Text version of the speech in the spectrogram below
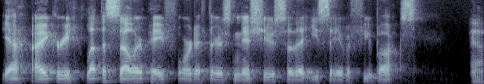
Yeah, I agree. Let the seller pay for it if there's an issue so that you save a few bucks. Yeah.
